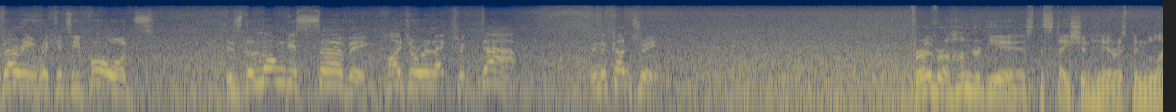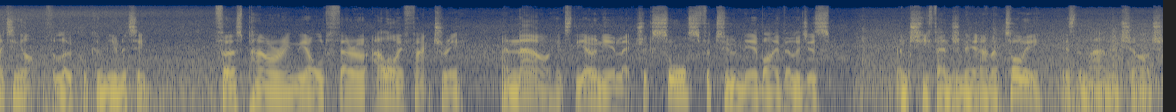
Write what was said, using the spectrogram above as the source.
very rickety boards is the longest serving hydroelectric dam in the country. For over a hundred years, the station here has been lighting up the local community. First powering the old ferro alloy factory, and now it's the only electric source for two nearby villages. And Chief Engineer Anatoly is the man in charge.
